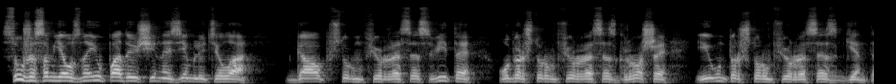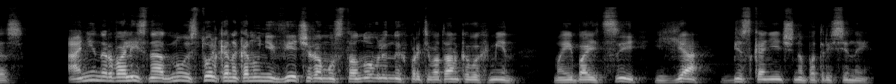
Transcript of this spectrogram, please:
С ужасом я узнаю падающие на землю тела. Гауптштурмфюрер СС Вите, оберштурмфюрер СС Гроше и унтерштурмфюрер СС Гентес. Они нарвались на одну из только накануне вечером установленных противотанковых мин. Мои бойцы я бесконечно потрясены.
